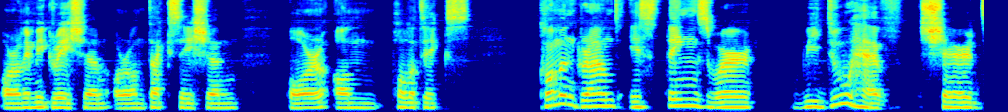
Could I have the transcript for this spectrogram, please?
or on immigration or on taxation or on politics. Common ground is things where we do have shared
